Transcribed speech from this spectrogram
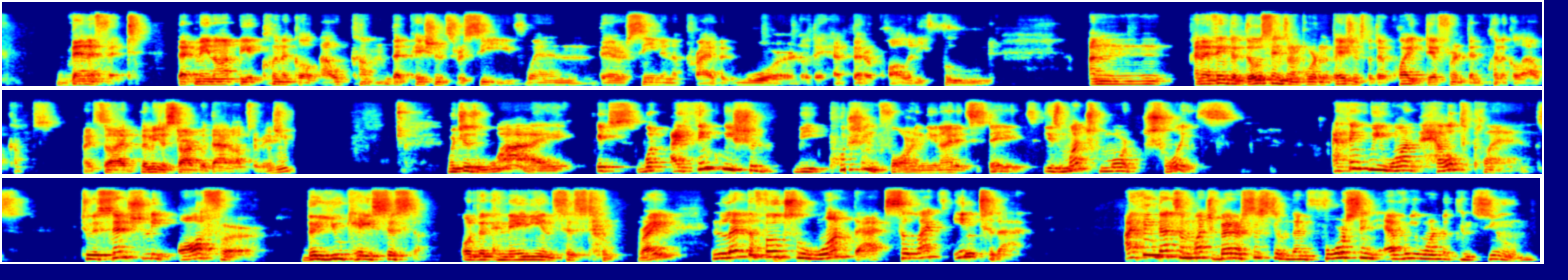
benefit that may not be a clinical outcome that patients receive when they're seen in a private ward or they have better quality food. Um, and I think that those things are important to patients, but they're quite different than clinical outcomes. Right. So I, let me just start with that observation. Mm-hmm which is why it's what I think we should be pushing for in the United States is much more choice. I think we want health plans to essentially offer the UK system or the Canadian system, right? And let the folks who want that select into that. I think that's a much better system than forcing everyone to consume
